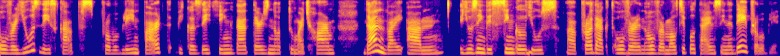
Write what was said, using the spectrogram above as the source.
overuse these cups, probably in part because they think that there's not too much harm done by um, using this single use uh, product over and over multiple times in a day, probably.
